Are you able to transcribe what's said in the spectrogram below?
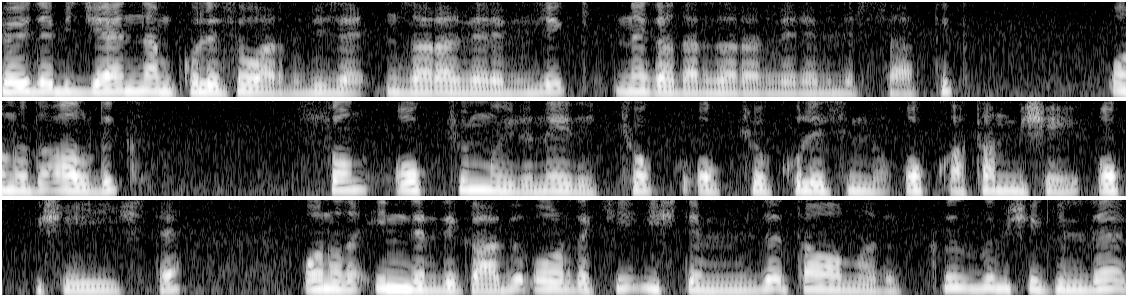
Köyde bir cehennem kulesi vardı bize zarar verebilecek. Ne kadar zarar verebilirse artık. Onu da aldık. Son okçu muydu neydi? Çok okçu kulesi mi? Ok atan bir şey. Ok bir şeyi işte. Onu da indirdik abi. Oradaki işlemimizi de tamamladık. Hızlı bir şekilde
